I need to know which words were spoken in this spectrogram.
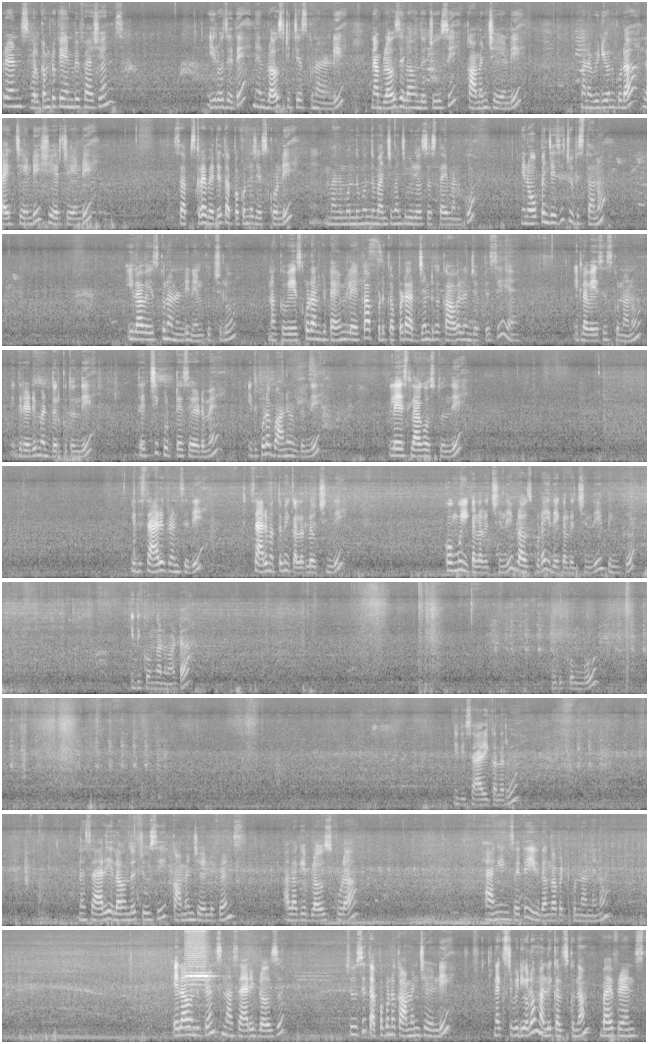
Friends welcome to KNB Fashions. ఈరోజైతే నేను blouse stitch చేసుకున్నానండి. నా బ్లౌజ్ ఎలా ఉందో చూసి కామెంట్ చేయండి. మన వీడియోని కూడా లైక్ చేయండి షేర్ చేయండి. సబ్స్క్రైబ్ అయితే తప్పకుండా చేసుకోండి. మన ముందు ముందు మంచి మంచి వీడియోస్ వస్తాయి మనకు. నేను ఓపెన్ చేసి చూపిస్తాను. ఇలా వేసుకున్నానండి నేను కుచ్చులు. నాకు వేసుకోవడానికి టైం లేక అప్పటికప్పుడు అర్జెంటుగా కావాలని చెప్పేసి ఇట్లా వేసేసుకున్నాను. ఇది రెడీమేడ్ దొరుకుతుంది. తెచ్చి కుట్టేసేయడమే. ఇది కూడా బాగానే ఉంటుంది. లేస్ లాగా వస్తుంది. ఇది శారీ ఫ్రెండ్స్ ఇది. శారీ మొత్తం ఈ కలర్లో వచ్చింది. కొంగు ఈ కలర్ వచ్చింది. బ్లౌజ్ కూడా ఇదే కలర్ వచ్చింది. పింక్. ఇది కొంగు అనమాట ఇది కొంగు. ఇది శారీ కలరు. నా శారీ ఎలా ఉందో చూసి కామెంట్ చేయండి ఫ్రెండ్స్. అలాగే బ్లౌజ్ కూడా. హ్యాంగింగ్స్ అయితే ఈ విధంగా పెట్టుకున్నాను నేను. ఎలా ఉంది ఫ్రెండ్స్ నా శారీ బ్లౌజ్? చూసి తప్పకుండా కామెంట్ చేయండి. నెక్స్ట్ వీడియోలో మళ్ళీ కలుసుకుందాం. Bye friends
